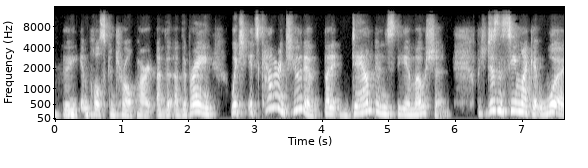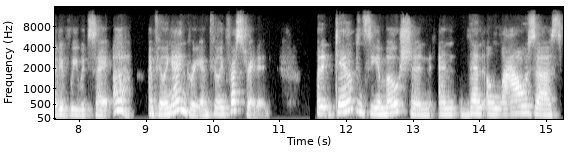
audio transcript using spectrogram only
mm-hmm. the impulse control part of the, of the brain, which it's counterintuitive, but it dampens the emotion, which doesn't seem like it would if we would say, ah, oh, I'm feeling angry, I'm feeling frustrated. But it dampens the emotion and then allows us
